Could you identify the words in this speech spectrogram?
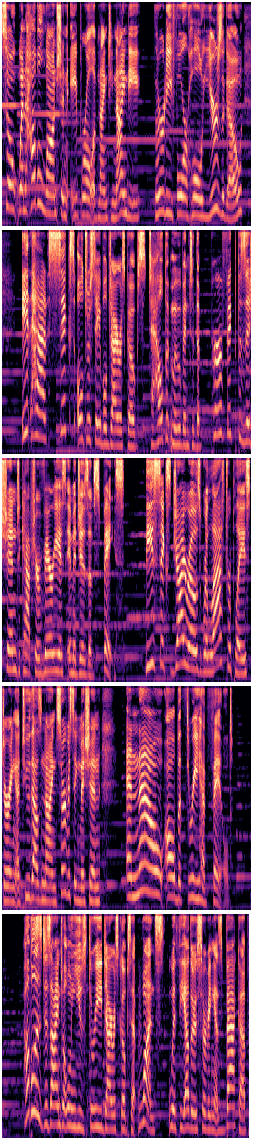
So, when Hubble launched in April of 1990, 34 whole years ago, it had six ultra stable gyroscopes to help it move into the perfect position to capture various images of space. These six gyros were last replaced during a 2009 servicing mission and now all but three have failed. Hubble is designed to only use three gyroscopes at once, with the others serving as backup,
